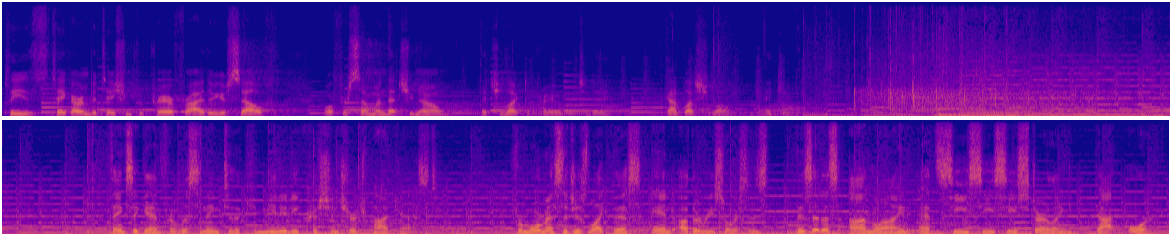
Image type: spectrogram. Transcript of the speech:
Please take our invitation for prayer for either yourself or for someone that you know that you'd like to pray over today. God bless you all. Thank you. Thanks again for listening to the Community Christian Church podcast. For more messages like this and other resources, visit us online at cccsterling.org.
